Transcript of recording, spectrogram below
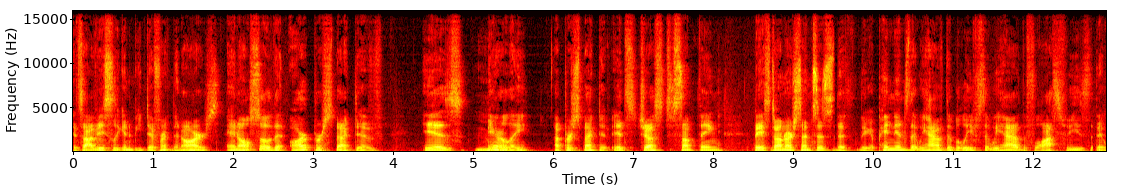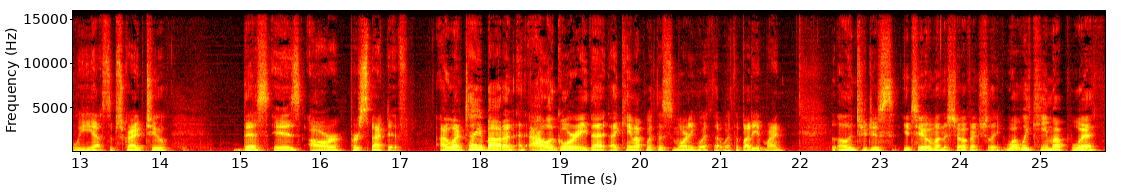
It's obviously going to be different than ours, and also that our perspective is merely a perspective. It's just something based on our senses, the, the opinions that we have, the beliefs that we have, the philosophies that we uh, subscribe to. This is our perspective. I want to tell you about an, an allegory that I came up with this morning with uh, with a buddy of mine. I'll introduce you to him on the show eventually. What we came up with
